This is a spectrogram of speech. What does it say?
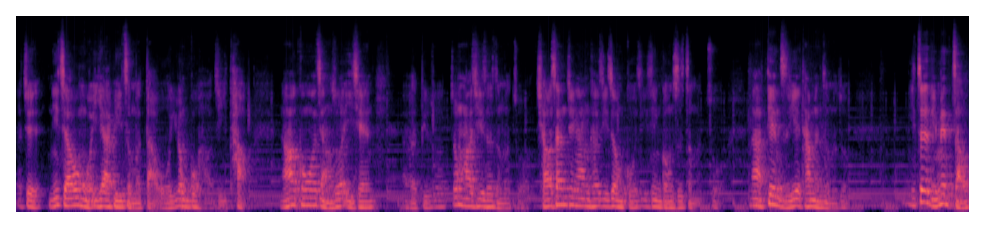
而且你只要问我 ERP 怎么导，我用过好几套，然后跟我讲说以前呃，比如说中华汽车怎么做，乔山健康科技这种国际性公司怎么做，那电子业他们怎么做？你这里面找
